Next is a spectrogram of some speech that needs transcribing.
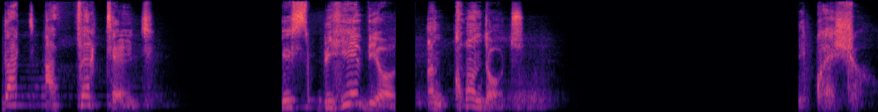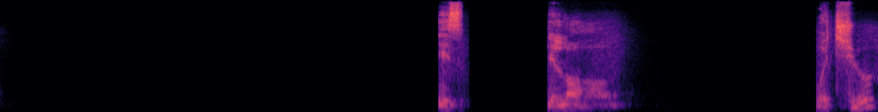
That affected his behavior and conduct. The question is the Lord with you?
